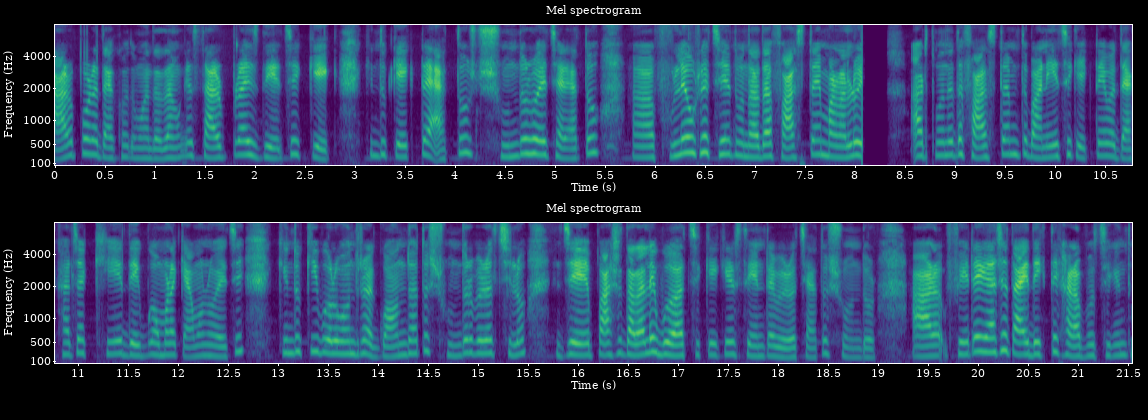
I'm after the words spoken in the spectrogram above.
তারপরে দেখো তোমার দাদা আমাকে সারপ্রাইজ দিয়েছে কেক। কিন্তু কেকটা এত সুন্দর হয়েছে আর এত ফুলে উঠেছে, তোমার দাদা ফার্স্ট টাইম বানালো আর তোমাদের তো ফার্স্ট টাইম তো বানিয়েছি কেকটা এবার দেখা যাক, খেয়ে দেখব আমরা কেমন হয়েছে। কিন্তু কি বলব বন্ধুরা, গন্ধ এত সুন্দর বেরোচ্ছিল যে পাশে দাঁড়ালে বোঝা যাচ্ছে কেকের সেন্টটা বেরোচ্ছে, এত সুন্দর। আর ফেটে গেছে তাই দেখতে খারাপ হচ্ছে, কিন্তু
